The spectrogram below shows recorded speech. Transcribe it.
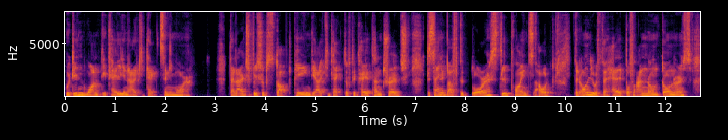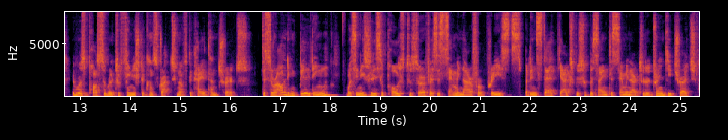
who didn't want Italian architects anymore. That archbishop stopped paying the architect of the Cajetan church. The sign above the door still points out that only with the help of unknown donors it was possible to finish the construction of the Cajetan church. The surrounding building was initially supposed to serve as a seminar for priests, but instead the Archbishop assigned the seminar to the Trinity Church,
